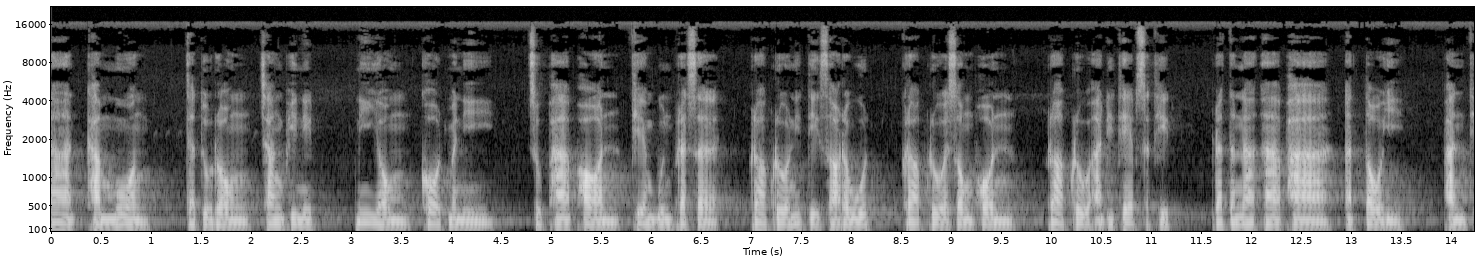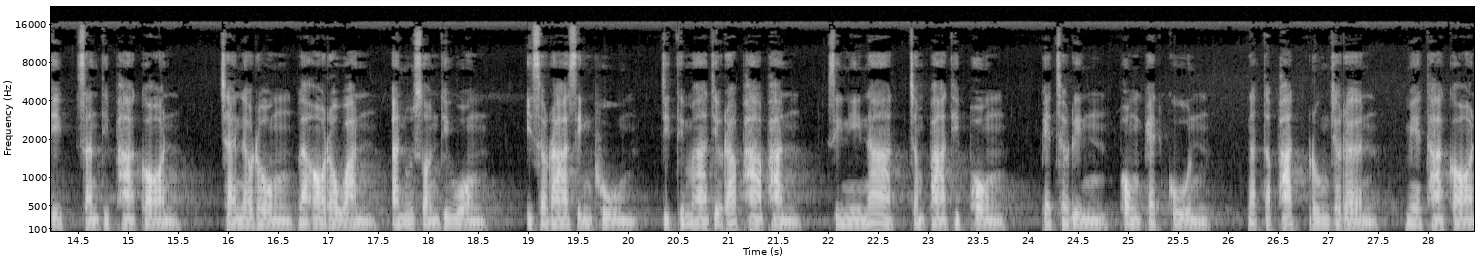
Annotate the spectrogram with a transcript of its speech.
นาตคำม่วง จตุรงช่างพินิษนิยม โคตมณี สุภาพร เทียมบุญประเสริฐ ครอบครัวนิติสรวุฒิครอบครัวทรงพล ครอบครัวอดิเทพสถิต รัตนอาภา อัตโตหิพันทิพสันติภากรชัยนรงและอรวรรณอนุสนที่วงศ์อิสราสิงห์ภูมิ จิติมาจิรภาพันธ์สินีนาถจำปาทิพงศ์เพชรริน พงเพชรกูล นัทพัฒน์รุ่งเจริญ เมธากร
